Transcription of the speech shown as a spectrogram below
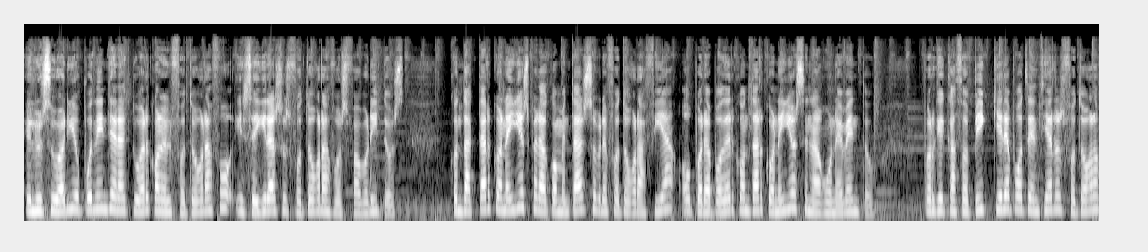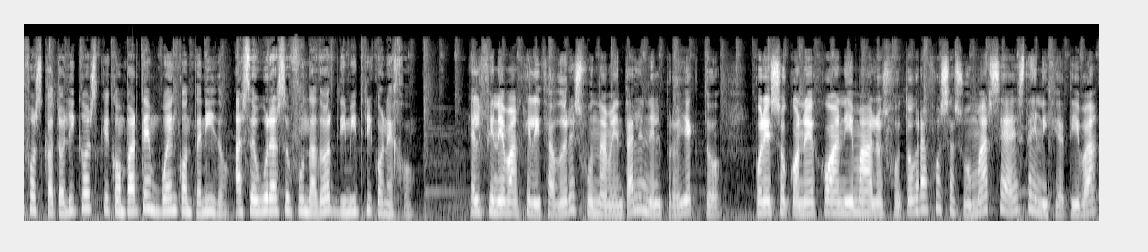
El usuario puede interactuar con el fotógrafo y seguir a sus fotógrafos favoritos, contactar con ellos para comentar sobre fotografía o para poder contar con ellos en algún evento, porque Cazopic quiere potenciar los fotógrafos católicos que comparten buen contenido, asegura su fundador Dimitri Conejo. El fin evangelizador es fundamental en el proyecto, por eso Conejo anima a los fotógrafos a sumarse a esta iniciativa,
